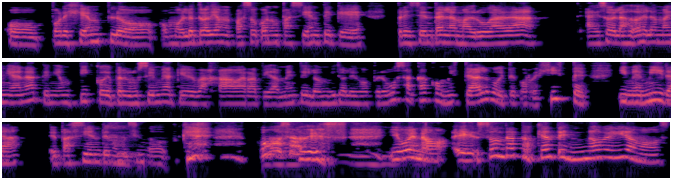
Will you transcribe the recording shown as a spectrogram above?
o, por ejemplo, como el otro día me pasó con un paciente que presenta en la madrugada a eso de las 2 de la mañana tenía un pico de hiperglucemia que bajaba rápidamente y lo miro, le digo, pero vos acá comiste algo y te corregiste. Y me mira el paciente como diciendo, ¿qué? ¿Cómo sabes? Y bueno, eh, son datos que antes no veíamos.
